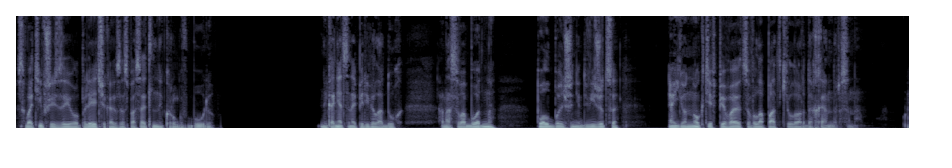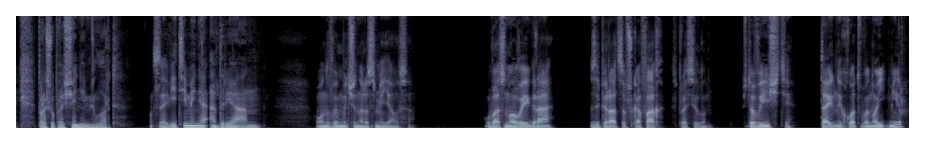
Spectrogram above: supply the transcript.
схватившись за его плечи, как за спасательный круг в бурю. Наконец она перевела дух. Она свободна, пол больше не движется — а ее ногти впиваются в лопатки лорда Хендерсона. «Прошу прощения, милорд. Зовите меня Адриан». Он вымученно рассмеялся. «У вас новая игра? Запираться в шкафах?» — спросил он. «Что вы ищете? Тайный ход в иной мир?»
